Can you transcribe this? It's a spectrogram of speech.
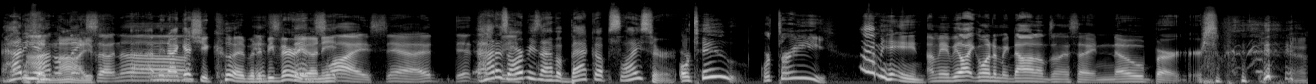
how do with you? I don't knife. think so. No, I mean, I guess you could, but it'd be very thin uneven. slice. Yeah. It, it, How does be- Arby's not have a backup slicer or two? Or three. I mean, I mean, it'd be like going to McDonald's and they say no burgers. Yeah.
